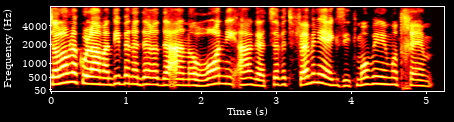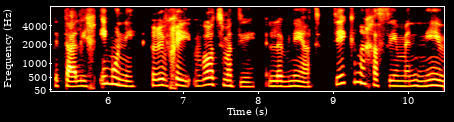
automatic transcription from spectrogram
שלום לכולם, עדי בן אדרת דהן, רוני אגה, צוות Family Exit, מובילים אתכם בתהליך אימוני, רווחי ועוצמתי לבניית תיק נכסים מניב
